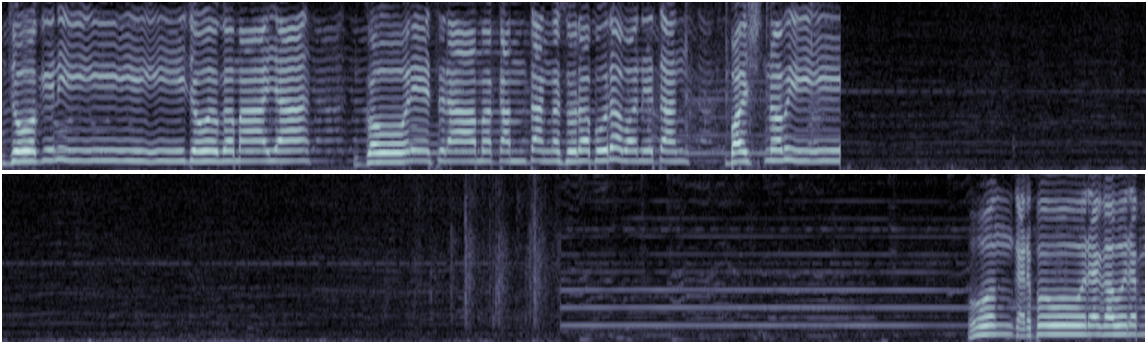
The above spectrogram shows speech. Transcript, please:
जोगिनी जोगमाया गौरेश रामकं तं सुरपुरवनितं वैष्णवी। ॐ कर्पूरगौरं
